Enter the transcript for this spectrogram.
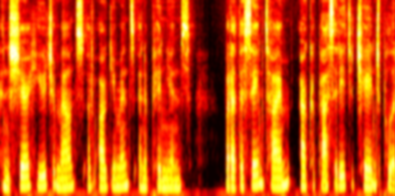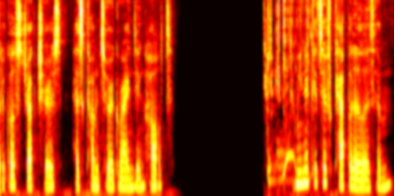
and share huge amounts of arguments and opinions, but at the same time, our capacity to change political structures has come to a grinding halt. Communicative capitalism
